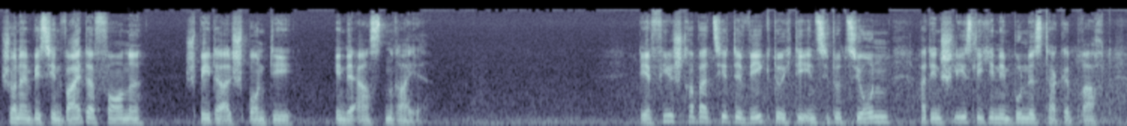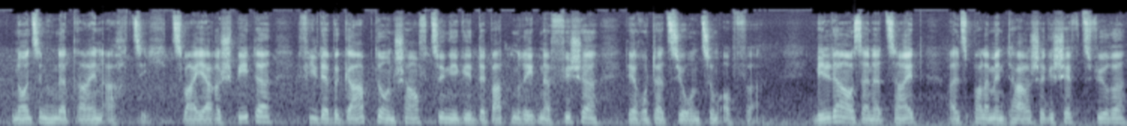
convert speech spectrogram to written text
Schon ein bisschen weiter vorne, später als Sponti in der ersten Reihe. Der viel strapazierte Weg durch die Institutionen hat ihn schließlich in den Bundestag gebracht, 1983. Zwei Jahre später fiel der begabte und scharfzüngige Debattenredner Fischer der Rotation zum Opfer. Bilder aus seiner Zeit als parlamentarischer Geschäftsführer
